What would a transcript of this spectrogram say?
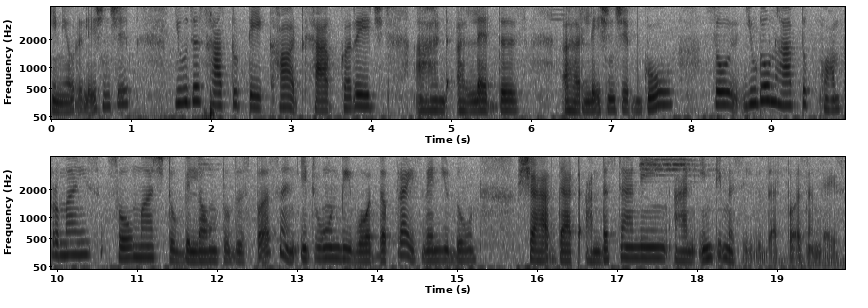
in your relationship. You just have to take heart have courage and uh, let this uh, relationship go. So you don't have to compromise so much to belong to this person. It won't be worth the price when you don't share that understanding and intimacy with that person guys.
